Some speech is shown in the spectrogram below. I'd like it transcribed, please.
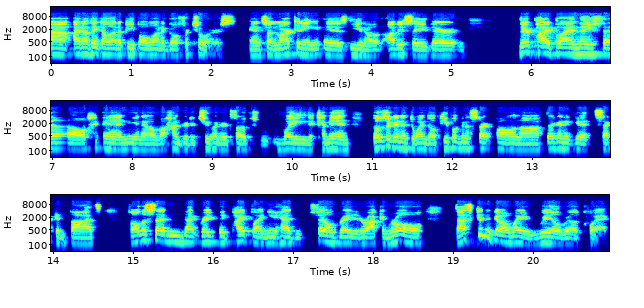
uh, I don't think a lot of people want to go for tours, and so marketing is, you know, obviously their their pipeline they fill, and you know, of 100 or 200 folks waiting to come in, those are going to dwindle. People are going to start falling off. They're going to get second thoughts. So all of a sudden, that great big pipeline you had filled, ready to rock and roll, that's going to go away real, real quick.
